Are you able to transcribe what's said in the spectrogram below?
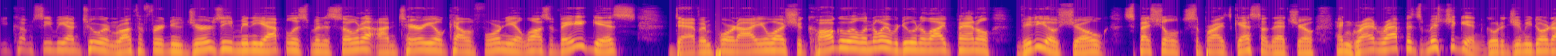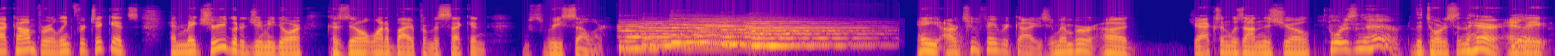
You come see me on tour in Rutherford, New Jersey, Minneapolis, Minnesota, Ontario, California, Las Vegas, Davenport, Iowa, Chicago, Illinois. We're doing a live panel video show, special surprise guests on that show, and Grand Rapids, Michigan. Go to jimmydore.com for a link for tickets and make sure you go to Jimmy Dore because they don't want to buy it from a second reseller. Hey, our two favorite guys. Remember uh, Jackson was on this show, Tortoise in the hair. The Tortoise and the Hare, and Yeah. they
